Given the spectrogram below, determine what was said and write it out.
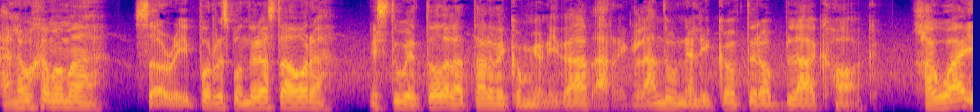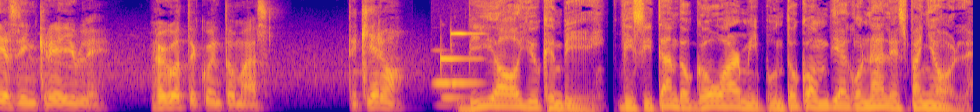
Aloha mamá. Sorry por responder hasta ahora. Estuve toda la tarde con mi unidad arreglando un helicóptero Black Hawk. Hawái es increíble. Luego te cuento más. Te quiero. Be All You Can Be, visitando goarmy.com diagonal español.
